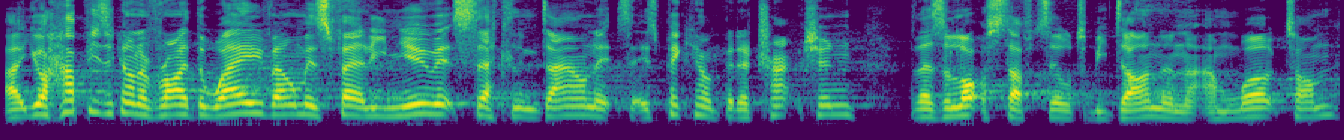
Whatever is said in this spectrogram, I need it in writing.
Uh, you're happy to kind of ride the wave. Elm is fairly new. It's settling down. It's, it's picking up a bit of traction. But there's a lot of stuff still to be done and, and worked on.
